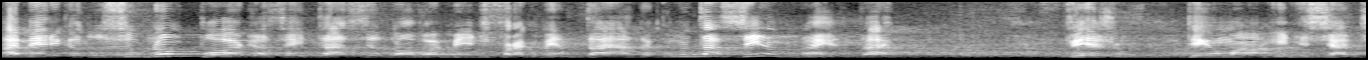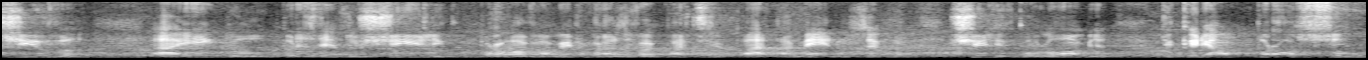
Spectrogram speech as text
a América do Sul não pode aceitar ser novamente fragmentada, como está sendo na realidade. Vejam, tem uma iniciativa aí do presidente do Chile, que provavelmente o Brasil vai participar também, não sei, Chile e Colômbia, de criar um Pro-Sul,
